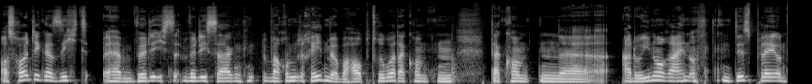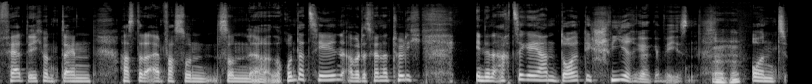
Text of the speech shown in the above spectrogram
Aus heutiger Sicht äh, würde, ich, würde ich sagen, warum reden wir überhaupt drüber? Da kommt ein, da kommt ein äh, Arduino rein und ein Display und fertig und dann hast du da einfach so ein, so ein äh, Runterzählen, aber das wäre natürlich in den 80er Jahren deutlich schwieriger gewesen. Mhm. Und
